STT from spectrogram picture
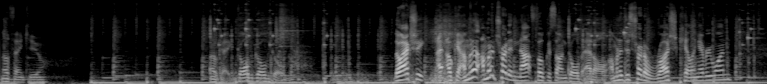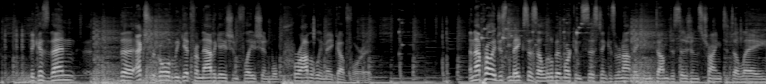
no, thank you. Okay, gold, gold, gold. Though actually, I, okay, I'm gonna I'm gonna try to not focus on gold at all. I'm gonna just try to rush killing everyone, because then uh, the extra gold we get from navigation inflation will probably make up for it. And that probably just makes us a little bit more consistent because we're not making dumb decisions trying to delay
